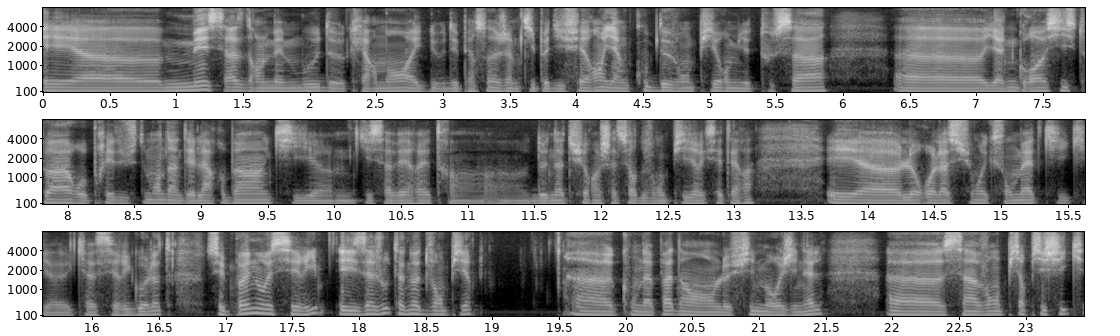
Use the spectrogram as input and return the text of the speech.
et euh, mais ça reste dans le même mood, euh, clairement, avec de- des personnages un petit peu différents. Il y a un couple de vampires au milieu de tout ça. Il y a une grosse histoire auprès justement d'un des larbins qui, euh, qui s'avère être un, de nature un chasseur de vampires, etc. Et euh, leur relation avec son maître qui, qui, qui est assez rigolote. C'est pas une mauvaise série. Et ils ajoutent un autre vampire. Euh, qu'on n'a pas dans le film originel, Euh, c'est un vampire psychique,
